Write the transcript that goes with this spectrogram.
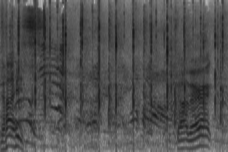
Nice. Good job, Eric.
